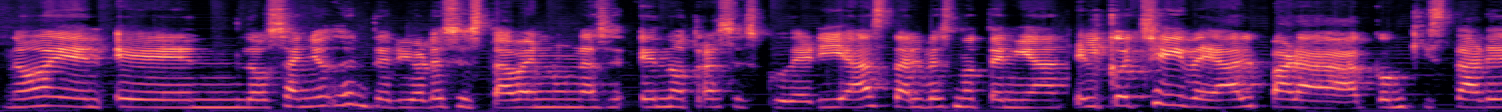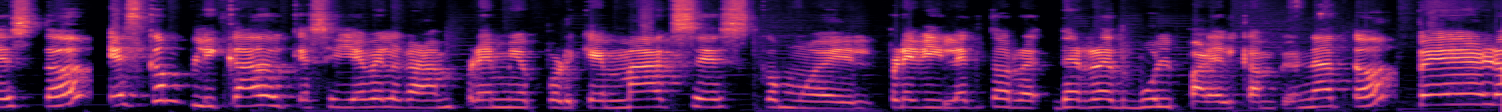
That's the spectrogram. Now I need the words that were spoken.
¿no? En, en los años anteriores estaba en, unas, en otras escuderías, tal vez no tenía el coche ideal para conquistar esto. Es complicado que se lleve el gran premio porque Max es como el predilecto de Red Bull para el campeonato, pero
